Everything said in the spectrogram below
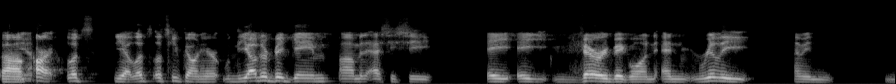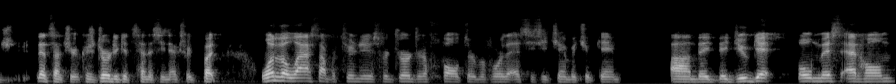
Um, Yeah. All right, let's yeah, let's let's keep going here. The other big game um, in the SEC, a a very big one, and really, I mean, that's not true because Georgia gets Tennessee next week. But one of the last opportunities for Georgia to falter before the SEC championship game, um, they they do get Ole Miss at home.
